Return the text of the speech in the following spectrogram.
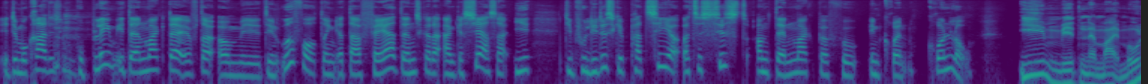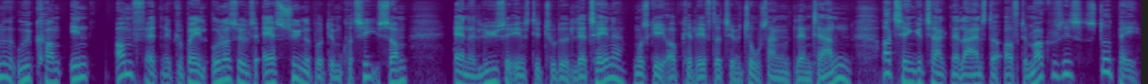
et demokratisk problem i Danmark, derefter om øh, det er en udfordring, at der er færre danskere, der engagerer sig i de politiske partier, og til sidst om Danmark bør få en grøn grundlov. I midten af maj måned udkom en omfattende global undersøgelse af synet på demokrati, som Analyseinstituttet Latana, måske opkaldt efter TV2-sangen Lanternen, og tænketanken Alliance of Democracies stod bag.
